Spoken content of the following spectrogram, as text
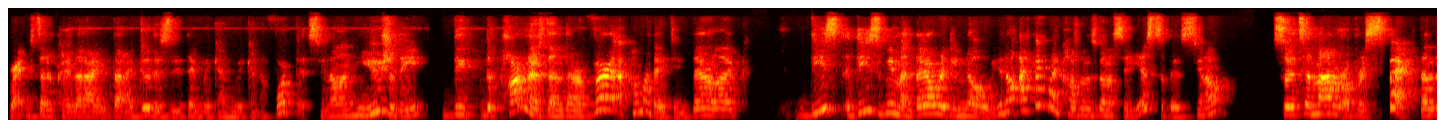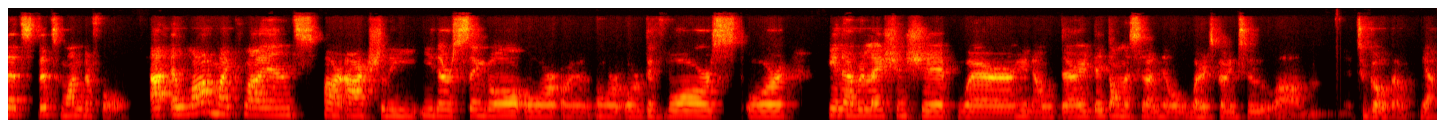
Right. Is that okay that I that I do this? Do you think we can we can afford this? You know, and usually the the partners then they're very accommodating. They're like these these women they already know. You know, I think my husband is gonna say yes to this. You know, so it's a matter of respect, and that's that's wonderful. Uh, a lot of my clients are actually either single or or or, or divorced or in a relationship where you know they they don't necessarily know where it's going to um to go though. Yeah.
